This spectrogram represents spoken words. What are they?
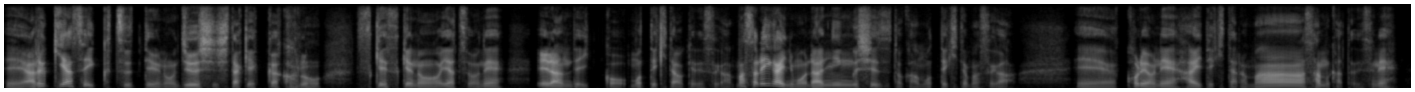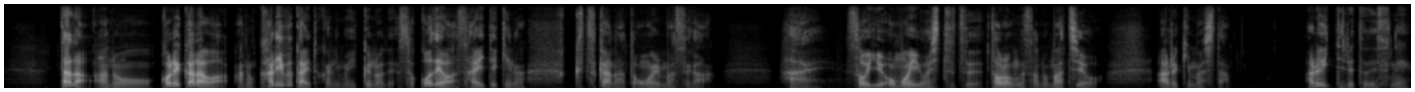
えー、歩きやすい靴っていうのを重視した結果、このスケスケのやつをね、選んで1個持ってきたわけですが、まあ、それ以外にもランニングシューズとか持ってきてますが、えーこれをね履いてきたらまあ寒かったですね。ただあのこれからはあのカリブ海とかにも行くのでそこでは最適な靴かなと思いますがはい。そういう思いをしつつトロムソの街を歩きました。歩いてるとですね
